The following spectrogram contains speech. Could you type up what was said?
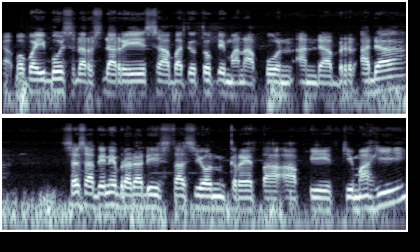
Ya, Bapak Ibu, saudara-saudari, sahabat YouTube di mana pun Anda berada. Saya saat ini berada di stasiun kereta api Cimahi.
